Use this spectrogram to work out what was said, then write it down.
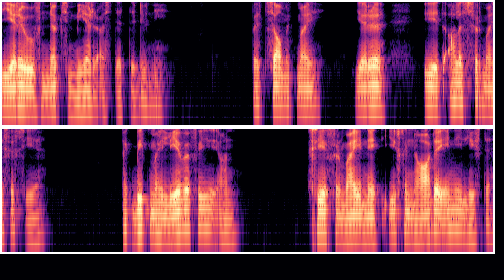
Die Here hoef niks meer as dit te doen nie. Bid saam met my. Here, U het alles vir my gegee. Ek bied my lewe vir U aan. Gee vir my net U genade en U liefde.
